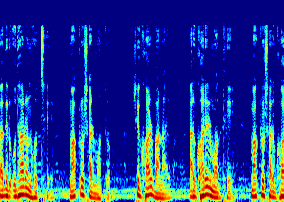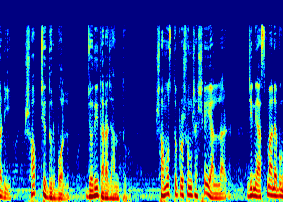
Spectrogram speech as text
তাদের উদাহরণ হচ্ছে মাকড়সার মতো। সে ঘর বানায় আর ঘরের মধ্যে মাকড়সার ঘরই সবচেয়ে দুর্বল, যদি তারা জানত। সমস্ত প্রশংসা সেই আল্লাহর, যিনি আসমান এবং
